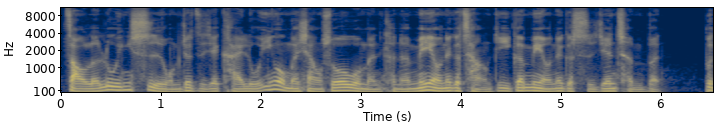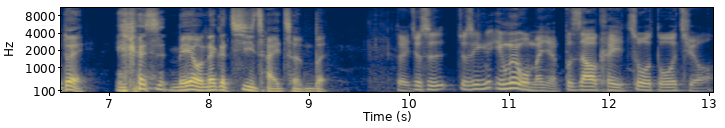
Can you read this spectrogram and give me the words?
找了录音室，我们就直接开录，因为我们想说，我们可能没有那个场地，跟没有那个时间成本，不对，应该是没有那个器材成本。对，就是就是因因为我们也不知道可以做多久。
